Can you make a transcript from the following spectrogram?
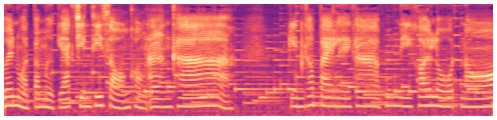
ด้วยหนวดปลาหมึกยักษ์ชิ้นที่สองของอางค่ะ กินเข้าไปเลยค่ะพรุ่งนี้ค่อยลดเนาะ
